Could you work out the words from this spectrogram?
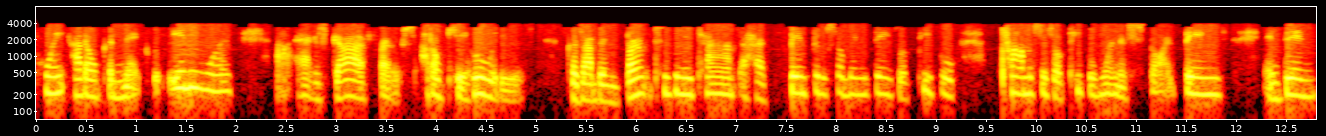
point I don't connect with anyone. I ask God first. I don't care who it is because I've been burnt too many times. I have been through so many things where people promises or people want to start things and then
